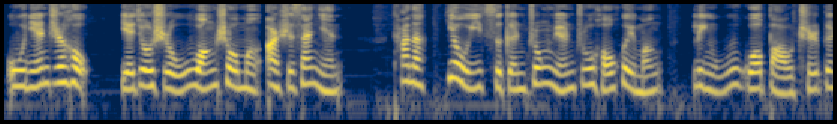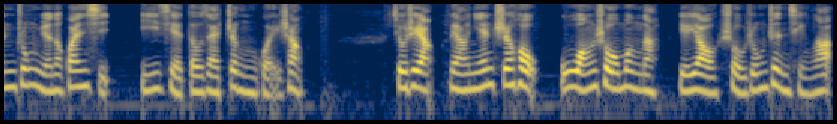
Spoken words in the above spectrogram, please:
五年之后，也就是吴王寿梦二十三年，他呢又一次跟中原诸侯会盟，令吴国保持跟中原的关系，一切都在正轨上。就这样，两年之后，吴王寿梦呢也要寿终正寝了。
